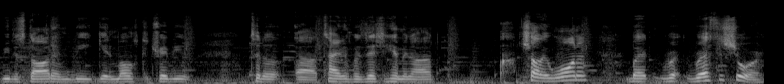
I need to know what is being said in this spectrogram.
be the starter and be getting most contribute to the uh, tight end position, him and uh, Charlie Woerner. But rest assured,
